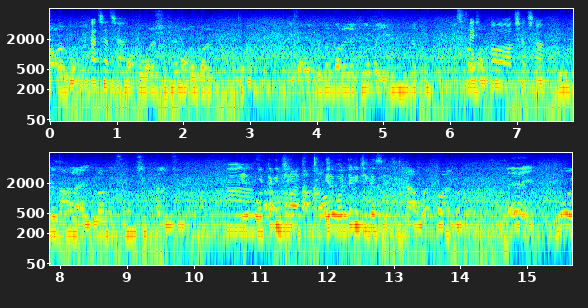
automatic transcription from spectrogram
নভেম্বরে। আচ্ছা আচ্ছা। অক্টোবরের শেষে নভেম্বরের প্রথমে। এসব এর ভিতর করালে কি হবে? ইমিউনিটিটা খুব স্ট্রং হবে। আচ্ছা আচ্ছা। ফ্লু যে ঝামেলা এগুলো ম্যাক্সিমাম শীতকালে বেশি হয় এর ওয়েটটা কি ঠিক? এর ওয়েটটা কি ঠিক আছে? হ্যাঁ ওয়েট তো অনেক ভালো। এই ওই।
